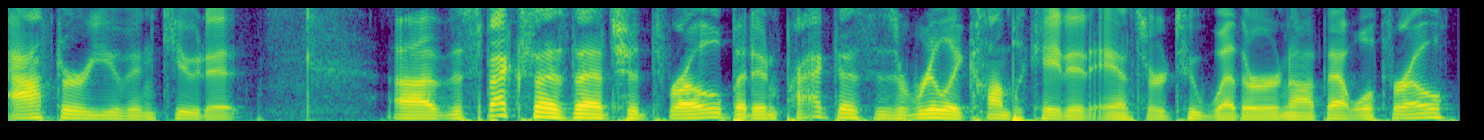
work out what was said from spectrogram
after you've enqueued it, uh, the spec says that should throw, but in practice is a really complicated answer to whether or not that will throw.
